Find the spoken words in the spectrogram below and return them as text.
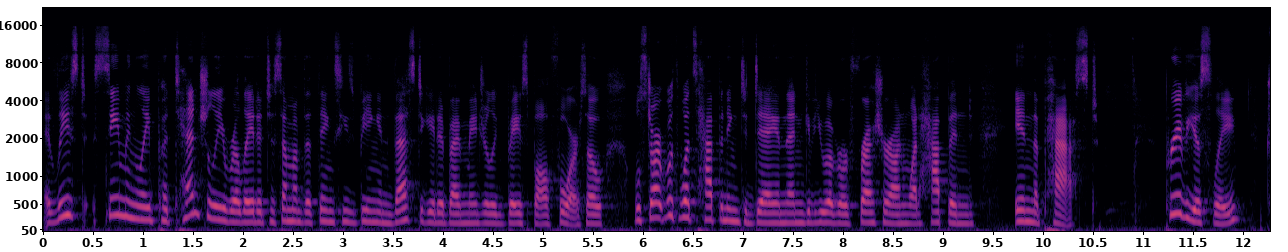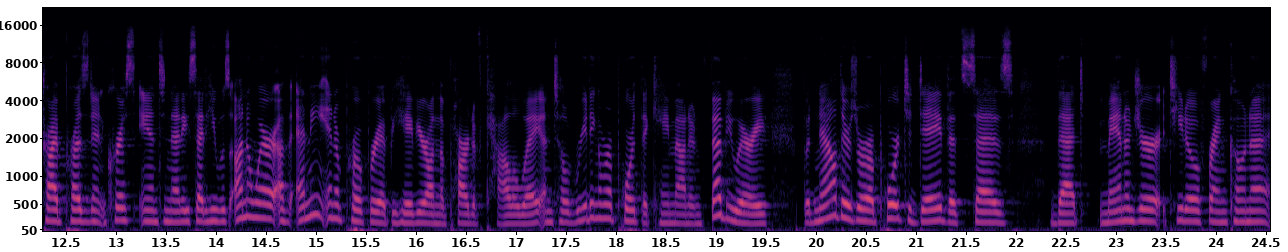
at least seemingly potentially related to some of the things he's being investigated by Major League Baseball for. So we'll start with what's happening today and then give you a refresher on what happened in the past. Previously, Tribe President Chris Antonetti said he was unaware of any inappropriate behavior on the part of Callaway until reading a report that came out in February. But now there's a report today that says that manager Tito Francona,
